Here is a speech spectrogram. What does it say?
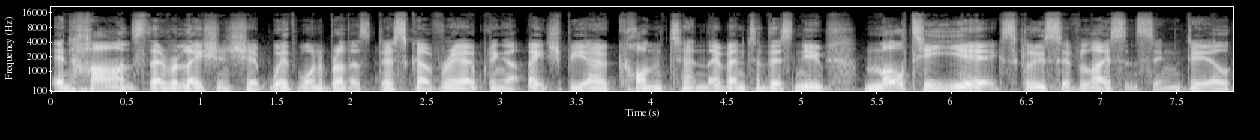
enhanced their relationship with Warner Brothers Discovery, opening up HBO content. They've entered this new multi year exclusive licensing deal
